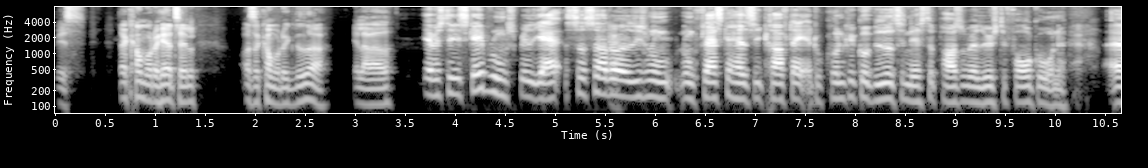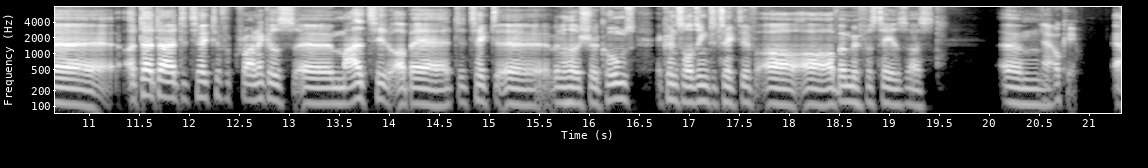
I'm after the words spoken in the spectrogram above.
Hvis der kommer du hertil, og så kommer du ikke videre, eller hvad? Ja, hvis det er escape room-spil, ja, så, så er der ja. ligesom nogle, nogle flaskehals i kraft af, at du kun kan gå videre til næste puzzle ved at løse det foregående. Ja. Øh, og der, der er Detective Chronicles øh, meget tæt op af Detective, øh, hvad hedder Sherlock Holmes, af Consulting Detective, og, og op af Memphis Tales også. Um, ja, okay. Ja,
